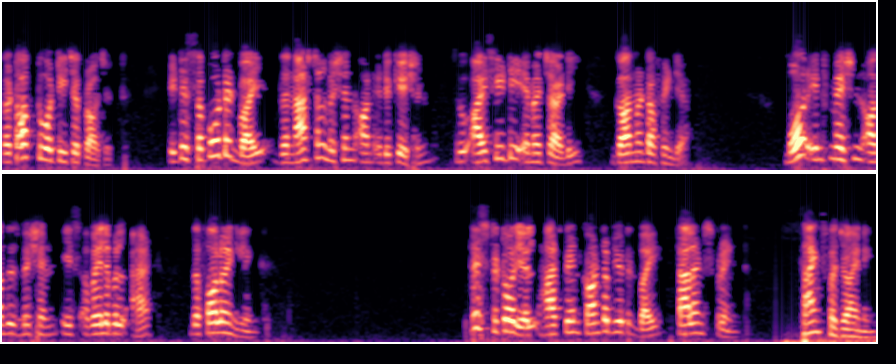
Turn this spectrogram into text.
the Talk to a Teacher project. It is supported by the National Mission on Education through ICT MHRD, Government of India. More information on this mission is available at the following link. This tutorial has been contributed by Talent Sprint. Thanks for joining.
